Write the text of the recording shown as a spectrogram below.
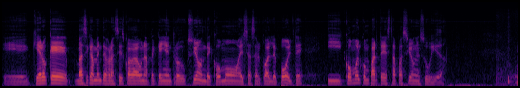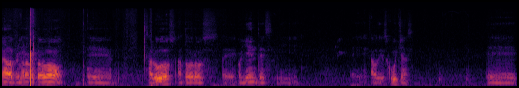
eh, quiero que básicamente Francisco haga una pequeña introducción de cómo él se acercó al deporte y cómo él comparte esta pasión en su vida. Nada, primero que todo, eh, saludos a todos los eh, oyentes y eh, audioescuchas. Eh,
